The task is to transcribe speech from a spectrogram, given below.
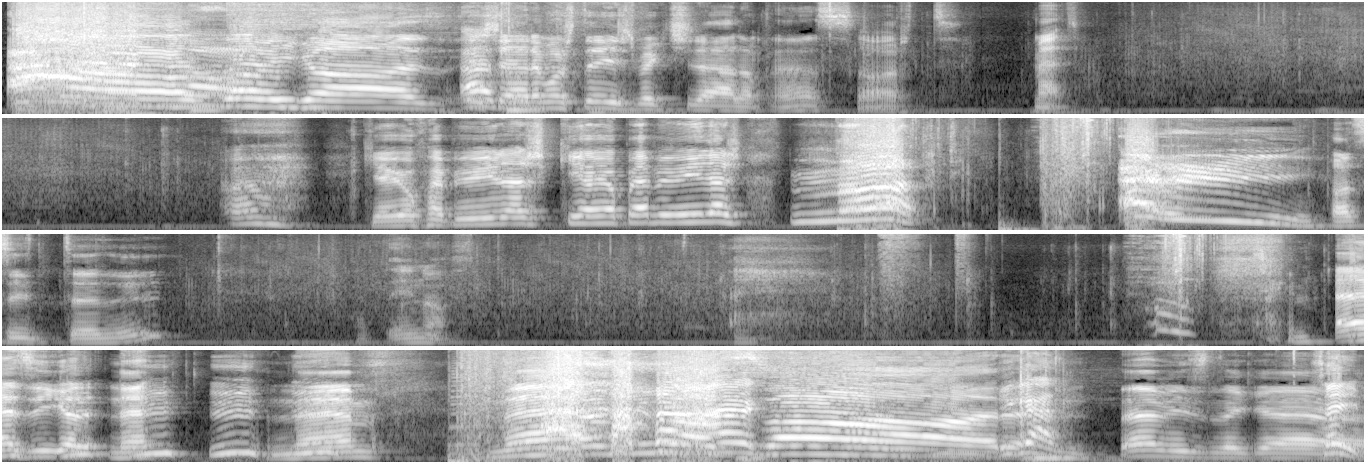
Ah, nem igaz! És erre most én is megcsinálom. Ez szart. Met. Ah, Ki a jobb Happy Wheeles? Ki a jobb Happy Wheeles? Na! Ej! Azt hitted, mi? Hát én azt. Ez igaz. Ne. Nem. Nem, mi a szar? Igen! Nem hisznek el. Szép!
